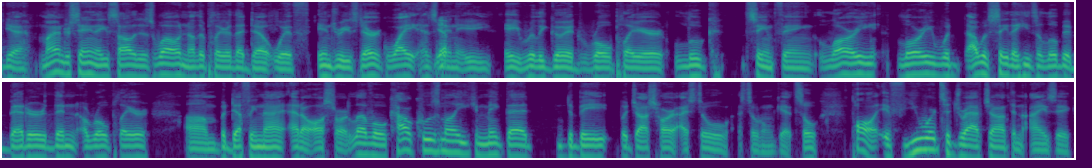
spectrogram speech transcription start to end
Yeah, my understanding that he's solid as well. Another player that dealt with injuries. Derrick White has Yep. been a, a really good role player. Luke, same thing. Lauri, Lauri would I would say that he's a little bit better than a role player, um, but definitely not at an all star level. Kyle Kuzma, you can make that debate, but Josh Hart, I still I still don't get. So, Paul, if you were to draft Jonathan Isaac,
